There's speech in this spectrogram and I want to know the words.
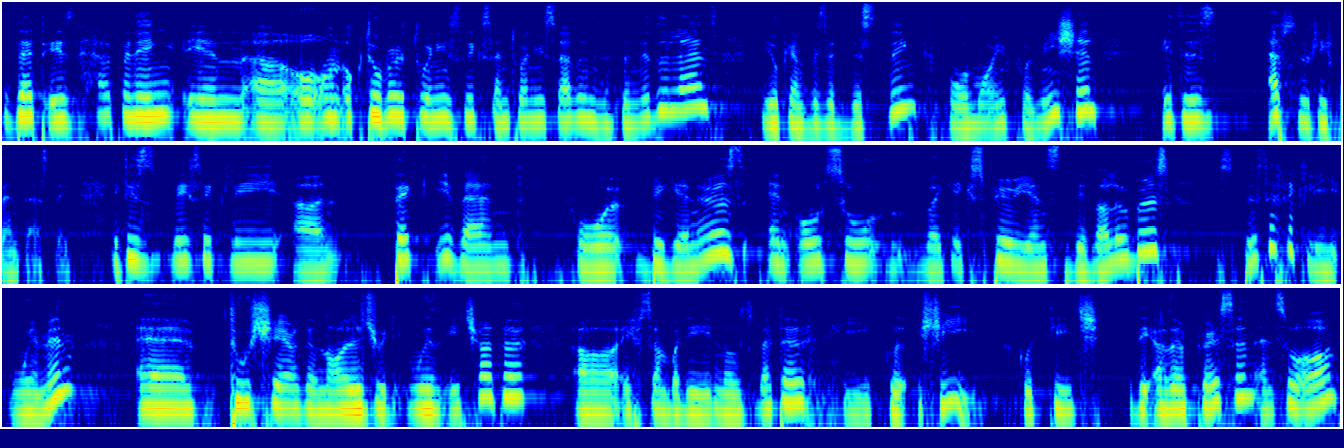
that is happening in uh, on October 26th and 27th in the Netherlands. You can visit this link for more information. It is absolutely fantastic. It is basically tech event for beginners and also like experienced developers, specifically women, uh, to share the knowledge with, with each other. Uh, if somebody knows better, he could, she could teach the other person and so on.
